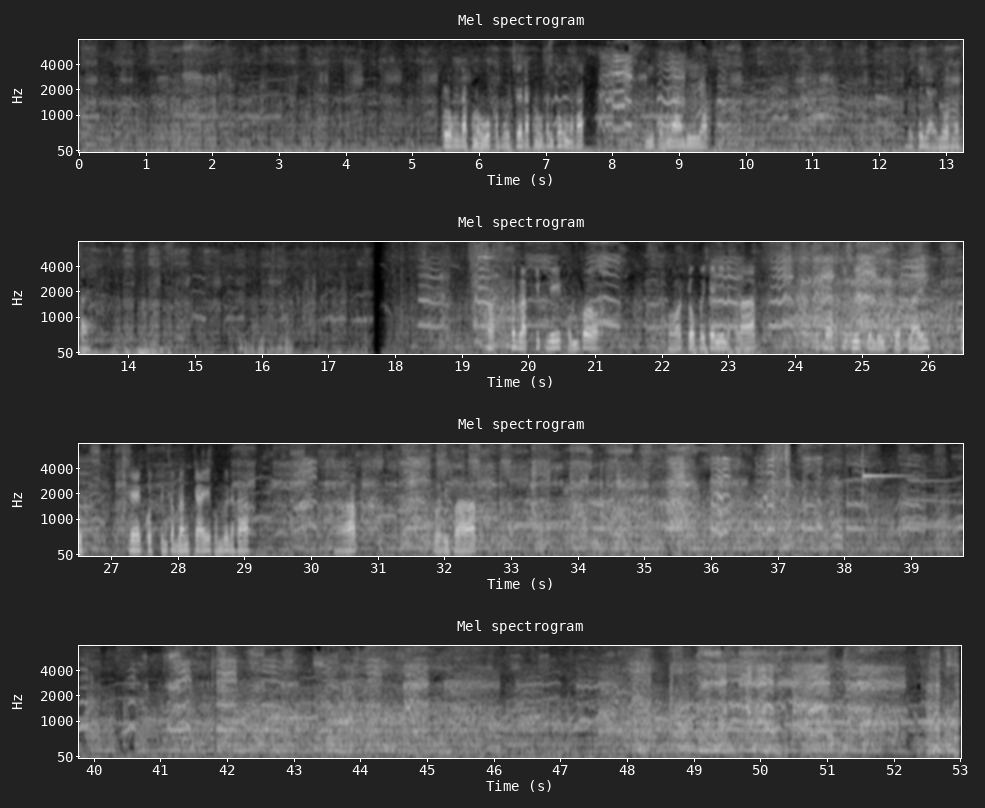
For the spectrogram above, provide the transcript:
กรงดักหนูกับหัวเชื้อดักหนูบรรทุ่งนะครับ มีผลงานดีครับได้ตัวใหญ่รวมกันไปครับสำหรับคลิปนี้ผมก็ขอจบไปแค่นี้นะครับถ้าชอบคลิปนี้จะรู้กดไลค์กดแชร์กดเป็นกำลังใจให้ผมด้วยนะครับ ครับ สวัสดีครับ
